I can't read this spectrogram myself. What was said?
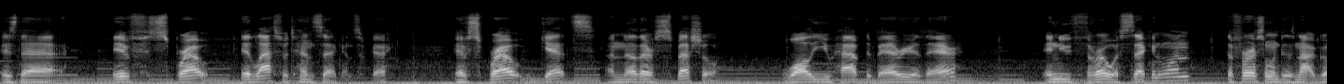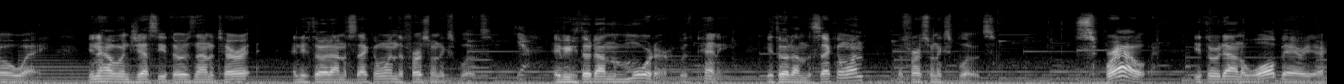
is that if Sprout, it lasts for 10 seconds, okay? If Sprout gets another special while you have the barrier there and you throw a second one, the first one does not go away. You know how when Jessie throws down a turret and you throw down a second one, the first one explodes? Yeah. If you throw down the mortar with Penny, you throw down the second one, the first one explodes. Sprout, you throw down a wall barrier,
